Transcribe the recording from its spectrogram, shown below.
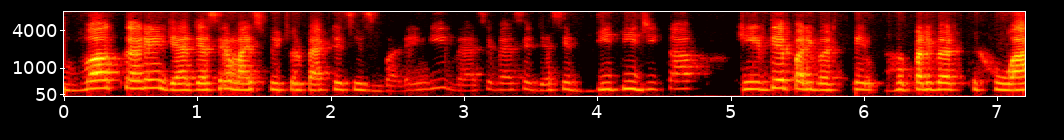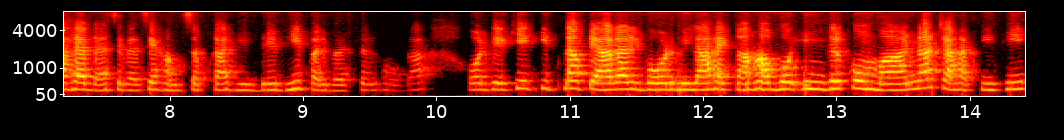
वर्क करें। जैसे हमारी स्पिरिचुअल प्रैक्टिस बढ़ेंगी, वैसे वैसे जैसे दीदी जी का हृदय परिवर्तन परिवर्तन हुआ है, वैसे वैसे हम सबका हृदय भी परिवर्तन होगा। और देखिए कितना प्यारा रिवॉर्ड मिला है, कहाँ वो इंद्र को मारना चाहती थी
